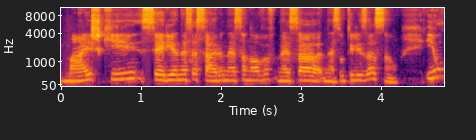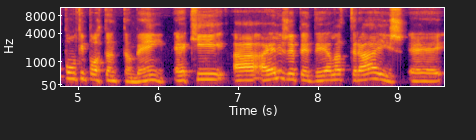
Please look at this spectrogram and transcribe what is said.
mas que seria necessário nessa nova, nessa, nessa utilização. E um ponto importante também é que a, a LGPD ela traz é,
